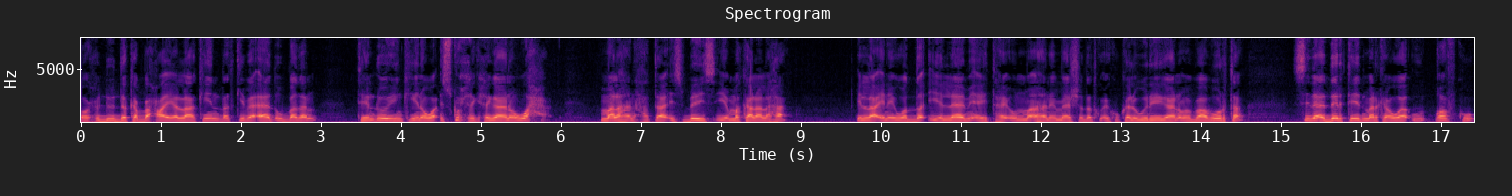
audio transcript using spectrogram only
oo xuduudda ka baxaya. Laakiin dadkiiba aada u badan teendhooyinkiina waa isku xigxigaanoo wax ma lahan xataa sbace iyo ma kala laha. Ilaa inay waddo iyo laami ay tahay un ma ahane meesha dadku ay ku kala wareegaan ama baabuurta. Sidaa darteed marka waa qofku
